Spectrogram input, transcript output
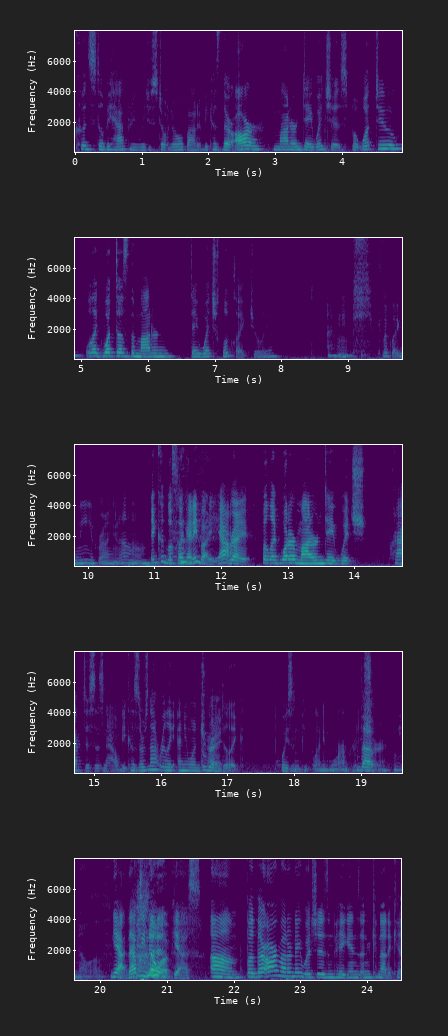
could still be happening. We just don't know about it because there are modern day witches. But what do like what does the modern day witch look like, Julia? I mean, psh, could look like me for all you know. It could look like anybody, yeah. Right. But like, what are modern day witch practices now? Because there's not really anyone trying Right. to like poison people anymore. I'm pretty that sure. we know of. Yeah, that we know of. Yes. Um, but there are modern day witches and pagans in Connecticut.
